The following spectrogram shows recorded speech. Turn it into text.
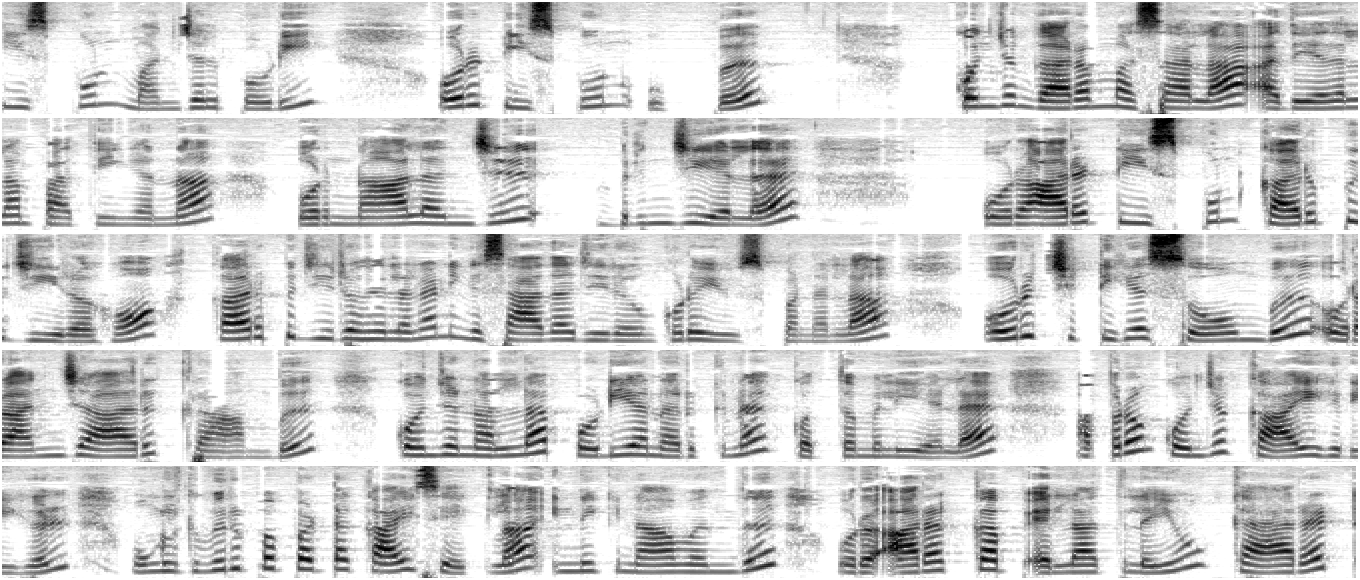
டீஸ்பூன் மஞ்சள் பொடி ஒரு டீஸ்பூன் உப்பு கொஞ்சம் கரம் மசாலா அது எதெல்லாம் பார்த்தீங்கன்னா ஒரு நாலஞ்சு பிரிஞ்சி இலை ஒரு அரை டீஸ்பூன் கருப்பு ஜீரகம். கருப்பு ஜீரகம் இல்லைன்னா நீங்கள் சாதா ஜீரகம் கூட யூஸ் பண்ணலாம். ஒரு சிட்டிகை சோம்பு ஒரு அஞ்சு ஆறு கிராம்பு கொஞ்சம் நல்லா பொடியாக நறுக்குன கொத்தமல்லி இலை அப்புறம் கொஞ்சம் காய்கறிகள். உங்களுக்கு விருப்பப்பட்ட காய் சேர்க்கலாம். இன்றைக்கி நான் வந்து ஒரு அரை கப் எல்லாத்துலேயும் கேரட்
